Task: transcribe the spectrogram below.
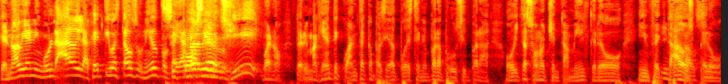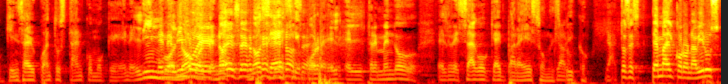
que no había ningún lado y la gente iba a Estados Unidos porque allá no había. Sí, bueno, pero imagínate cuánta capacidad puedes tener para producir para. Ahorita son 80 mil, creo, infectados, pero quién sabe cuántos están como que en el limbo. En el limbo ¿no? de, no, ser, no sé si por el, el, tremendo el rezago que hay para eso, me explico. Ya, entonces, tema del coronavirus,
